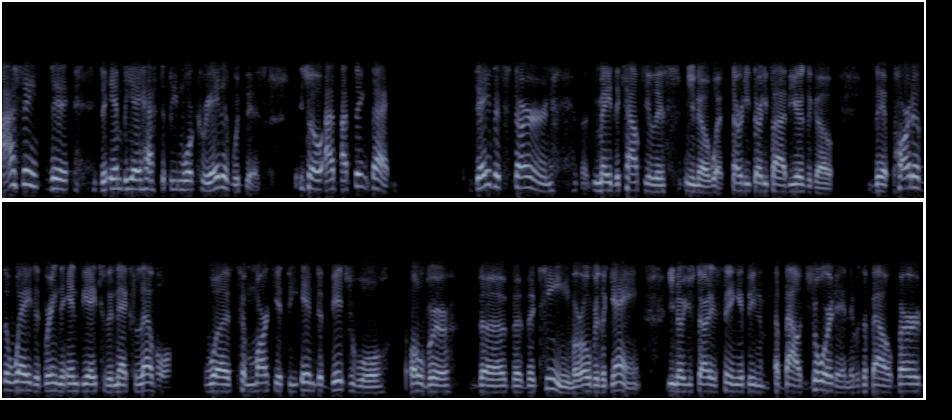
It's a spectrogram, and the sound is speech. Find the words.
I think that the NBA has to be more creative with this. So I, I think back. David Stern made the calculus, you know, what, 30, 35 years ago, that part of the way to bring the NBA to the next level was to market the individual over the, the the team or over the game. You know, you started seeing it being about Jordan. It was about Bird,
